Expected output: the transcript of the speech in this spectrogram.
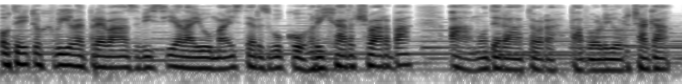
O tejto chvíle pre vás vysielajú majster zvuku Richard Švarba a moderátor Pavol Jurčaga.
